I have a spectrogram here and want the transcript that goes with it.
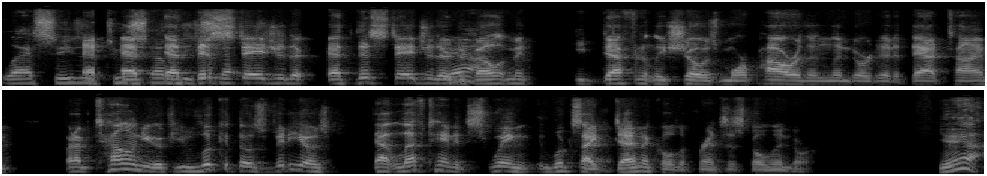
last season at, at, at this stage of the at this stage of their yeah. development he definitely shows more power than Lindor did at that time. But I'm telling you, if you look at those videos, that left-handed swing looks identical to Francisco Lindor. Yeah,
